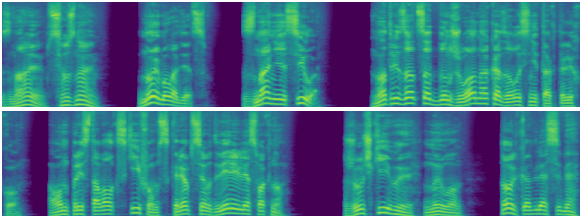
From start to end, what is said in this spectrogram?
Знаем, все знаем. Ну и молодец. Знание — сила. Но отвязаться от Дон Жуана оказалось не так-то легко. Он приставал к скифам, скребся в дверь и лез в окно. «Жучки вы!» — ныл он. «Только для себя.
